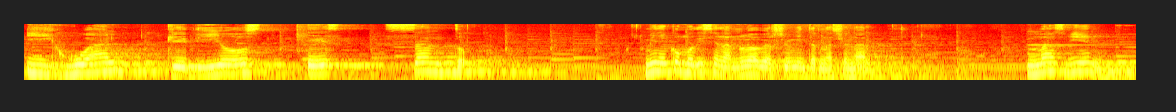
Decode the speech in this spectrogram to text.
igual que Dios es santo. Miren cómo dice en la nueva versión internacional. Más bien,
